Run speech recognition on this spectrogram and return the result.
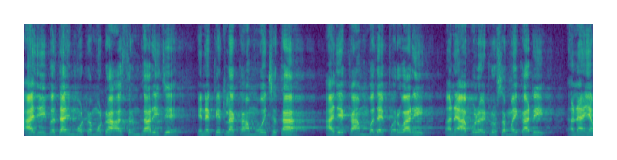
આજ એ બધાય મોટા મોટા આશ્રમધારી છે. એને કેટલા કામ હોય છતાં આજે કામ બધાય પરવારી અને આપણો એટલો સમય કાઢી અને અહીંયા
